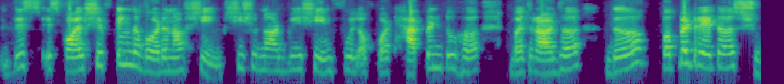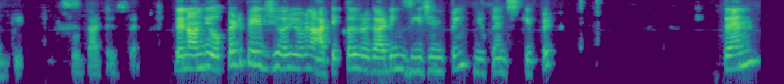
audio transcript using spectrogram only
this is called shifting the burden of shame. She should not be shameful of what happened to her, but rather the perpetrators should be. So that is that. Then on the op-ed page here, you have an article regarding Xi Jinping. You can skip it. Then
